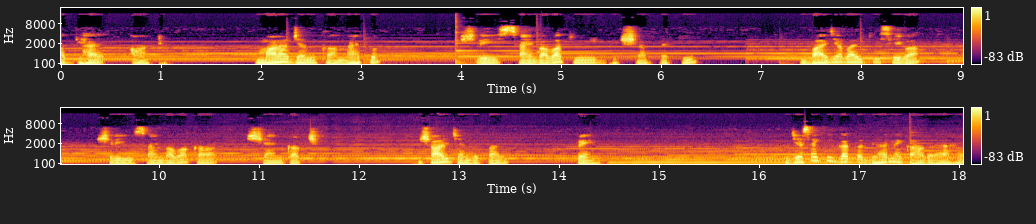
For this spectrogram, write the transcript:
अध्याय आठ। मानव जन्म का महत्व। श्री साईं बाबा की भिक्षा वृत्ति। बाईजाबाई की सेवा। श्री साईं बाबा का शयन कक्ष। विशाल चंद्र पर प्रेम। जैसा कि गत अध्याय में कहा गया है,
